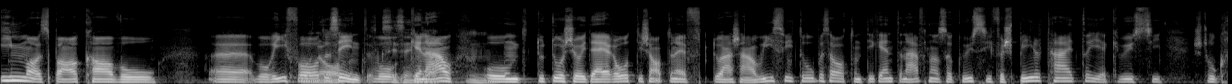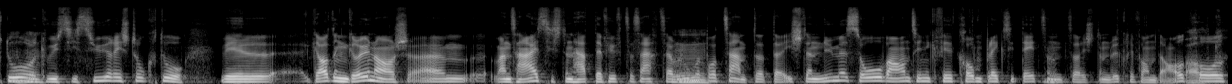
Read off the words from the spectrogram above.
immer ein paar gehabt, wo äh, wo reif geworden sind. Wo, sind, genau. ja. Mhm. Und du tust ja in der roten Chateauneuf, du hast auch Weisswein-Traubensorte und die geben dann einfach noch so eine gewisse Verspieltheit rein, eine gewisse Struktur, Mhm. eine gewisse Säurestruktur. Weil äh, gerade ein Grenache, ähm, wenn es heiß ist, dann hat der 15, 16 Mhm. Volumenprozent. Da, da ist dann nicht mehr so wahnsinnig viel Komplexität, sondern da ist dann wirklich vor allem der Alkohol, Alk,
